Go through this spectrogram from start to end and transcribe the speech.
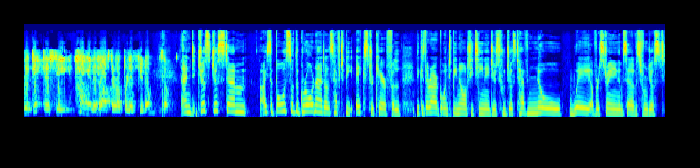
ridiculously hanging it off their upper lip. You know. So And just just um I suppose so the grown adults have to be extra careful because there are going to be naughty teenagers who just have no way of restraining themselves from just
